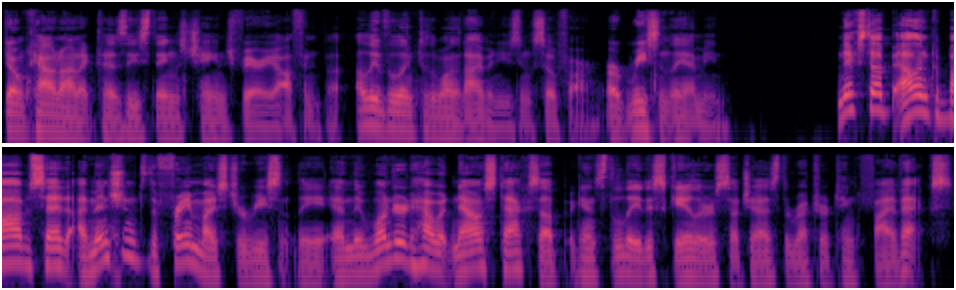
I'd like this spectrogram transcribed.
don't count on it because these things change very often. But I'll leave the link to the one that I've been using so far, or recently, I mean. Next up, Alan Kebab said, I mentioned the FrameMeister recently, and they wondered how it now stacks up against the latest scalers such as the RetroTink 5X.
